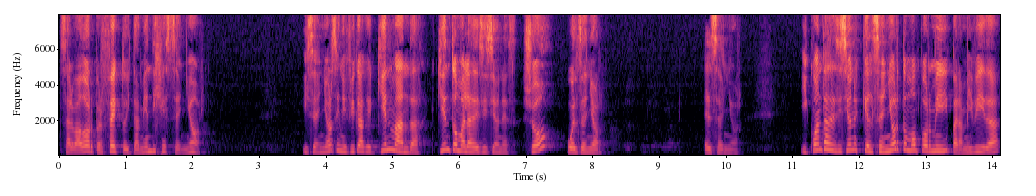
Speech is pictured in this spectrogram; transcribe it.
Salvador, perfecto. Y también dije Señor. Y Señor significa que ¿quién manda? ¿Quién toma las decisiones? ¿Yo o el Señor? El Señor. ¿Y cuántas decisiones que el Señor tomó por mí, para mi vida,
